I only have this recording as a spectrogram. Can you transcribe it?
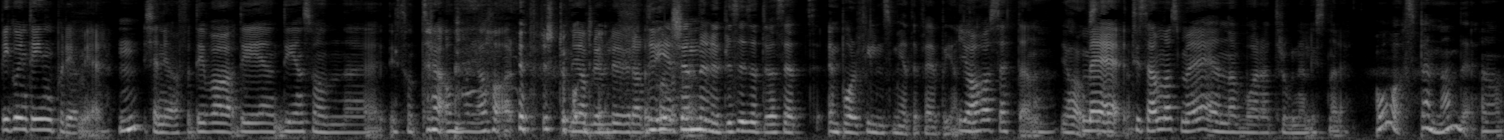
Vi går inte in på det mer, Mm. känner jag. För det, var, det, är, det är en sån, eh, det är sånt trauma jag har. Jag förstår. När jag blev lurad. Du erkänner nu precis att du har sett en porrfilm som heter Fäbodjäntan. Jag har sett den. Ja, jag har också med, sett den. Tillsammans med en av våra trogna lyssnare. Åh, spännande. Ja,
